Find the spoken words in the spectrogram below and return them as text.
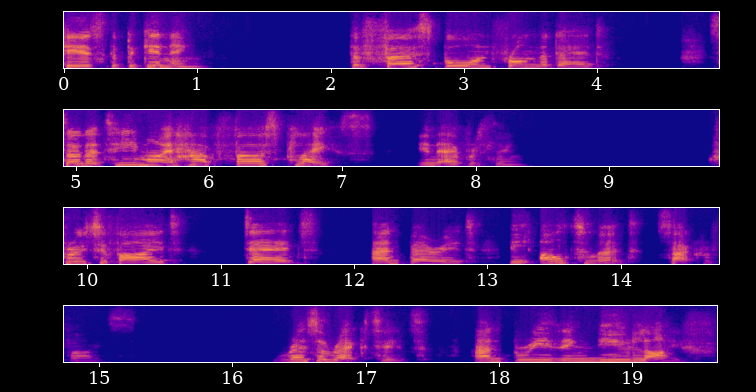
He is the beginning, the firstborn from the dead, so that he might have first place in everything. Crucified, dead, and buried, the ultimate sacrifice. Resurrected and breathing new life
